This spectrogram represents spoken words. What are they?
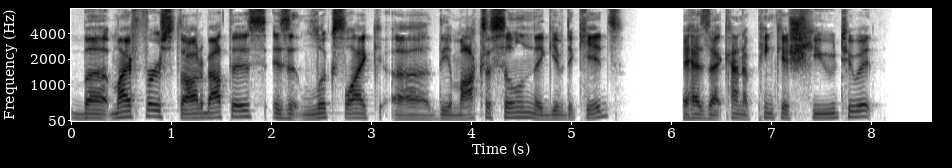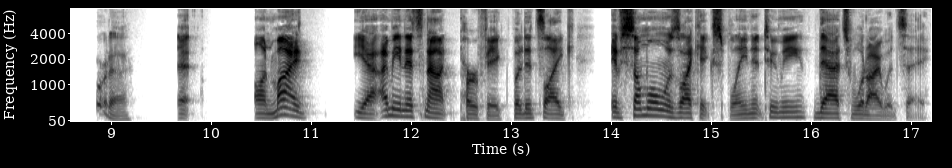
But my first thought about this is it looks like uh, the amoxicillin they give to kids. It has that kind of pinkish hue to it. Sorta. On my, yeah, I mean, it's not perfect, but it's like if someone was like, explain it to me, that's what I would say.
